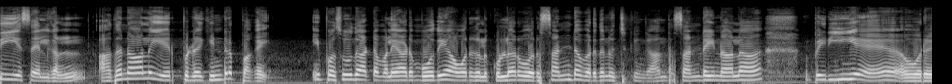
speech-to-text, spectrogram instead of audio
தீய செயல்கள் அதனால் ஏற்படுகின்ற பகை. இப்போ சூதாட்டம் விளையாடும் போதே அவர்களுக்குள்ளார ஒரு சண்டை வருதுன்னு வச்சுக்கோங்க. அந்த சண்டையினால் பெரிய ஒரு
